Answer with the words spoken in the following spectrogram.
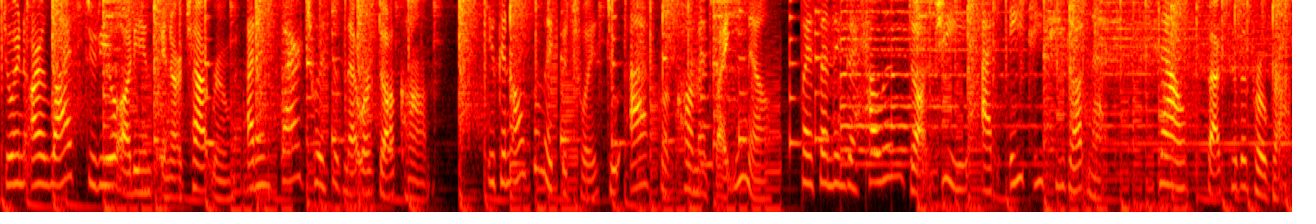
join our live studio audience in our chat room at inspiredchoicesnetwork.com. You can also make the choice to ask or comment by email by sending to helen.g at att.net. Now, back to the program.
